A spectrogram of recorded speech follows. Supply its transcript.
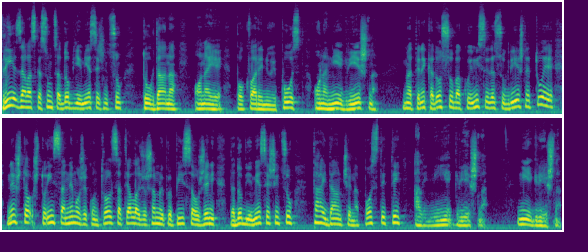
prije zalaska sunca dobije mjesečnicu, tog dana ona je pokvarenju je post, ona nije griješna. Imate nekad osoba koji misli da su griješne, to je nešto što insan ne može kontrolisati. Allah Đešanu je propisao ženi da dobije mjesečnicu, taj dan će napostiti, ali nije griješna. Nije griješna.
